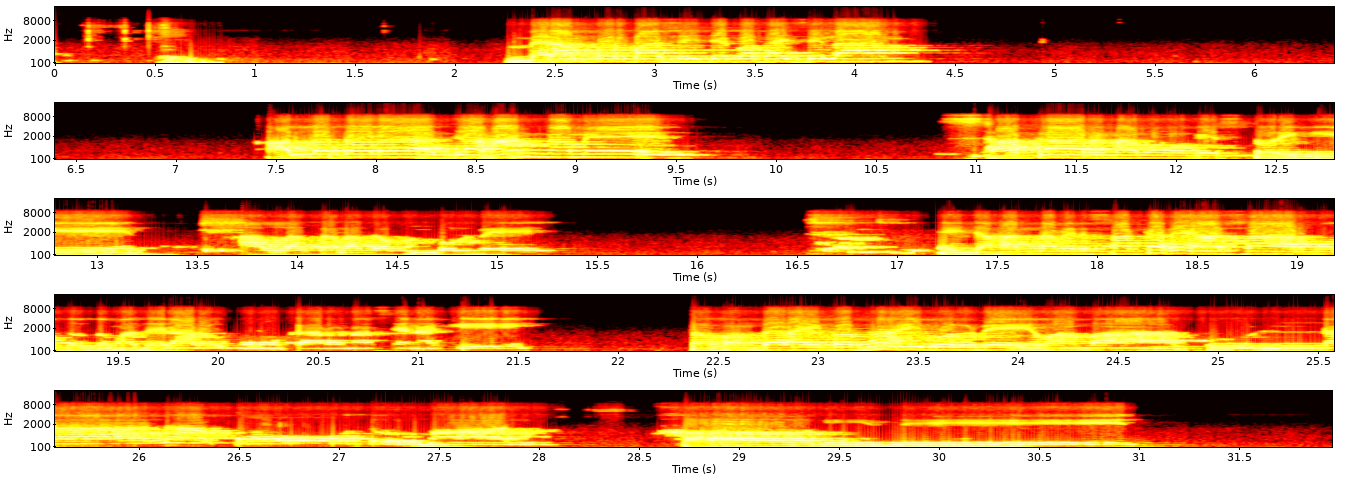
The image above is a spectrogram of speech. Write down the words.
মেরামপুর বাসীতে কথাই ছিলাম আল্লাহ তালা জাহান নামের সাকার নামক স্তরে গিয়ে আল্লাহ তালা যখন বলবে, এই জাহান নামের সাকারে আসার মতো তোমাদের আরও কোনো কারণ আছে নাকি? তখন তারা এই কথাই বলবে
